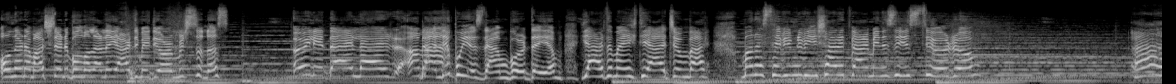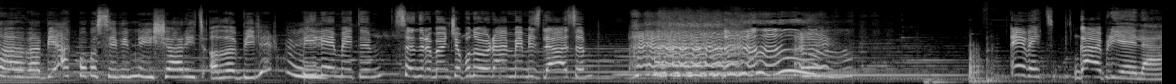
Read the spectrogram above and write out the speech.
Onların amaçlarını bulmalarına yardım ediyormuşsunuz. Öyle derler ama... Ben de bu yüzden buradayım. Yardıma ihtiyacım var. Bana sevimli bir işaret vermenizi istiyorum. Aa, bir akbaba sevimli işaret alabilir mi? Bilemedim. Sanırım önce bunu öğrenmemiz lazım. evet, Gabriela.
